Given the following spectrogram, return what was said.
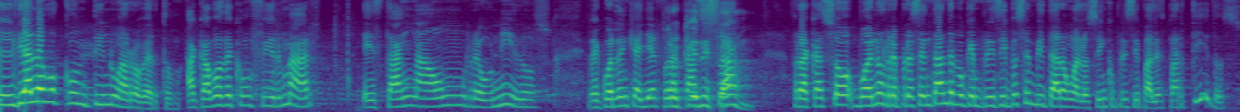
el diálogo continúa, Roberto. Acabo de confirmar, están aún reunidos. Recuerden que ayer ¿Pero fracasó. quiénes están? Fracasó, bueno, representantes, porque en principio se invitaron a los cinco principales partidos.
